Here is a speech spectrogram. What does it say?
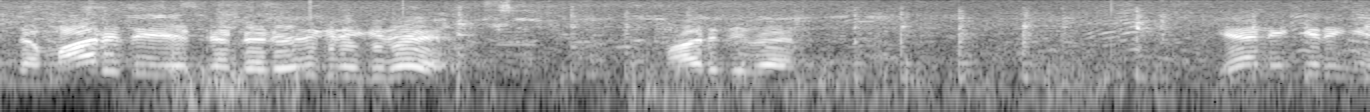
இந்த மாருதி எயிட் ஹண்ட்ரட் எதுக்கு நிற்குது மாருதி வேன் ஏன் நிற்கிறீங்க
